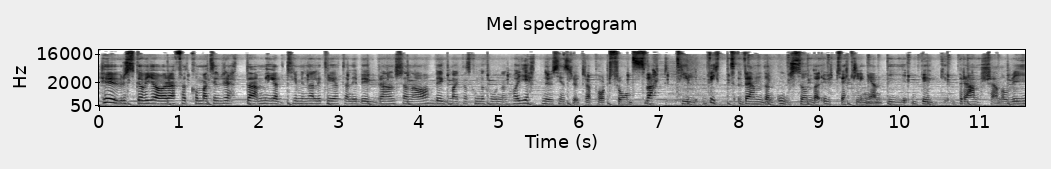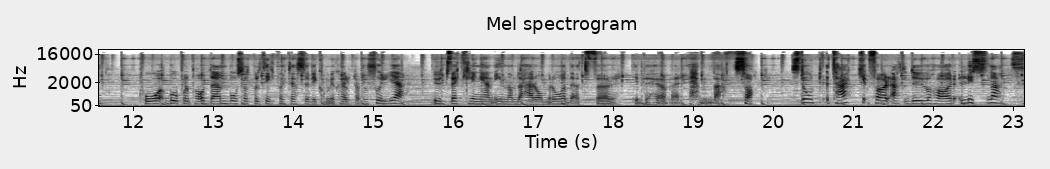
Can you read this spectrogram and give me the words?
Hur ska vi göra för att komma till rätta med kriminaliteten i byggbranschen? Ja, Byggmarknadskommissionen har gett nu sin slutrapport Från svart till vitt, vänd den osunda utvecklingen i byggbranschen. Och vi på Bopolpodden, bostadspolitik.se, vi kommer självklart att följa utvecklingen inom det här området, för det behöver hända saker. Stort tack för att du har lyssnat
